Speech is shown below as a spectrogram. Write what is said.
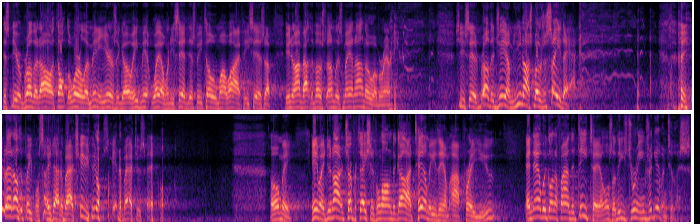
This dear brother that I thought the world of many years ago, he meant well when he said this, but he told my wife, he says, uh, You know, I'm about the most humblest man I know of around here. she says, Brother Jim, you're not supposed to say that. you let other people say that about you, you don't say it about yourself. oh, me. Anyway, do not interpretations belong to God. Tell me them, I pray you. And now we're going to find the details of these dreams are given to us.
